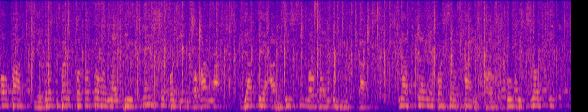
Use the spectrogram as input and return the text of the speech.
owacje, drodzy Państwo, to są najpiękniejsze podziękowania, jakie artyści mogą uzyskać na scenie właśnie od Państwa, od publiczności.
